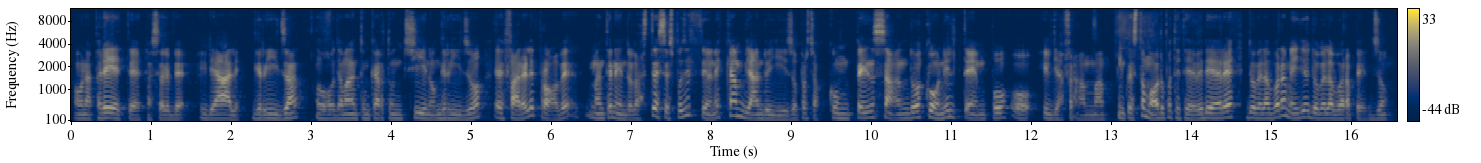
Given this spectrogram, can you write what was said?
a una parete, sarebbe ideale grigia, o davanti a un cartoncino grigio, e fare le prove mantenendo la stessa esposizione cambiando gli ISO, perciò compensando con il tempo o il diaframma. In questo modo potete vedere dove lavora meglio e dove lavora peggio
